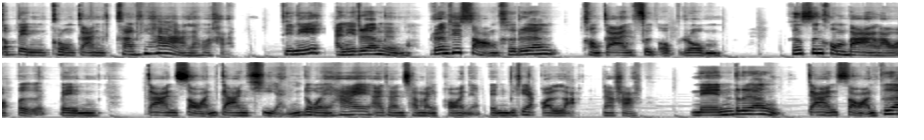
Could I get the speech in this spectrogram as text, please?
ก็เป็นโครงการครั้งที่ห้าแล้วอะค่ะ ทีนี้อันนี้เรื่องหนึ่ง เรื่องที่สองคือเรื่องของการฝึกอบรมซึ่งซึ่งคมบางเราอะเปิดเป็นการสอนการเขียนโดยให้อาจารย์ชมัยพรเนี่ยเป็นวิทยากรหลักนะคะ เน้นเรื่องการสอนเพื่อ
